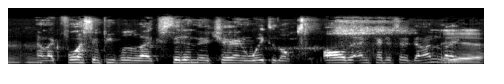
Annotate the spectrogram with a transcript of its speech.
Mhm. and like forcing people to like sit in their chair and wait till the, all the end credits are done. Like yeah,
